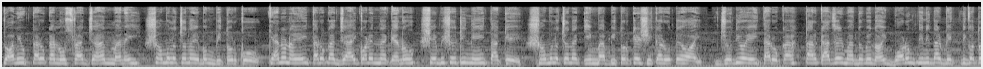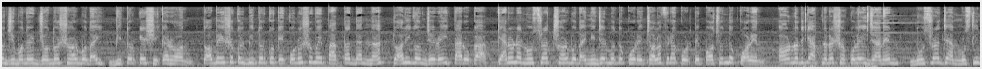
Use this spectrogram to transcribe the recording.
টলিউড তারকা নুসরাত জাহান মানেই সমালোচনা এবং বিতর্ক। কেননা এই তারকা যাই করেন না কেন, সে বিষয়টি নিয়েই তাকে সমালোচনা কিংবা বিতর্কের শিকার হতে হয়। যদিও এই তারকা তার কাজের মাধ্যমে নয়, বরং তিনি তার ব্যক্তিগত জীবনের জন্য সর্বদাই বিতর্কের শিকার হন। তবে এ সকল বিতর্ককে কোনো সময় পাত্তা দেন না টলিগঞ্জের এই তারকা। কেননা নুসরাত সর্বদাই নিজের মতো করে চলাফেরা করতে পছন্দ করেন। অন্যদিকে আপনারা সকলেই জানেন, নুসরাত জাহান মুসলিম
